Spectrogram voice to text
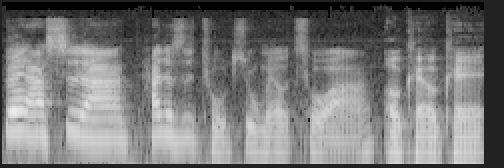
对啊，是啊，他就是土著，没有错啊。，OK OK，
